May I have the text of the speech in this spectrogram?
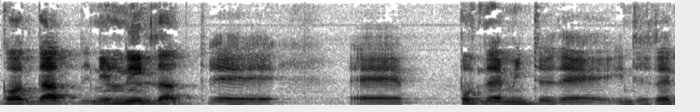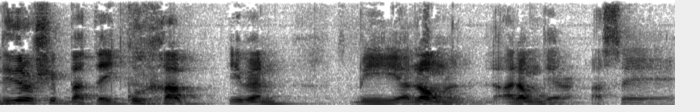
got that nil nil that uh, uh, put them into the into the leadership, but they could have even be alone alone there as a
